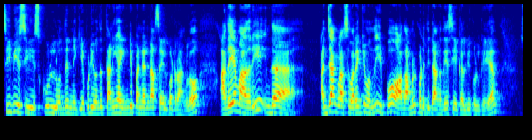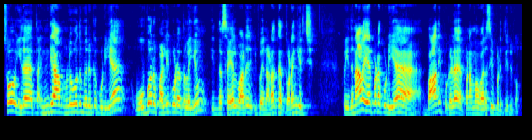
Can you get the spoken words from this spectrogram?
சிபிஎஸ்சி ஸ்கூல் வந்து இன்றைக்கி எப்படி வந்து தனியாக இண்டிபெண்ட்டாக செயல்படுறாங்களோ அதே மாதிரி இந்த அஞ்சாம் கிளாஸ் வரைக்கும் வந்து இப்போது அதை அமல்படுத்திட்டாங்க தேசிய கல்விக் கொள்கையை. ஸோ இதை த- இந்தியா முழுவதும் இருக்கக்கூடிய ஒவ்வொரு பள்ளிக்கூடத்துலையும் இந்த செயல்பாடு இப்போ நடக்க தொடங்கிருச்சு. இப்போ இதனால் ஏற்படக்கூடிய பாதிப்புகளை இப்போ நம்ம வரிசைப்படுத்தியிருக்கோம்.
